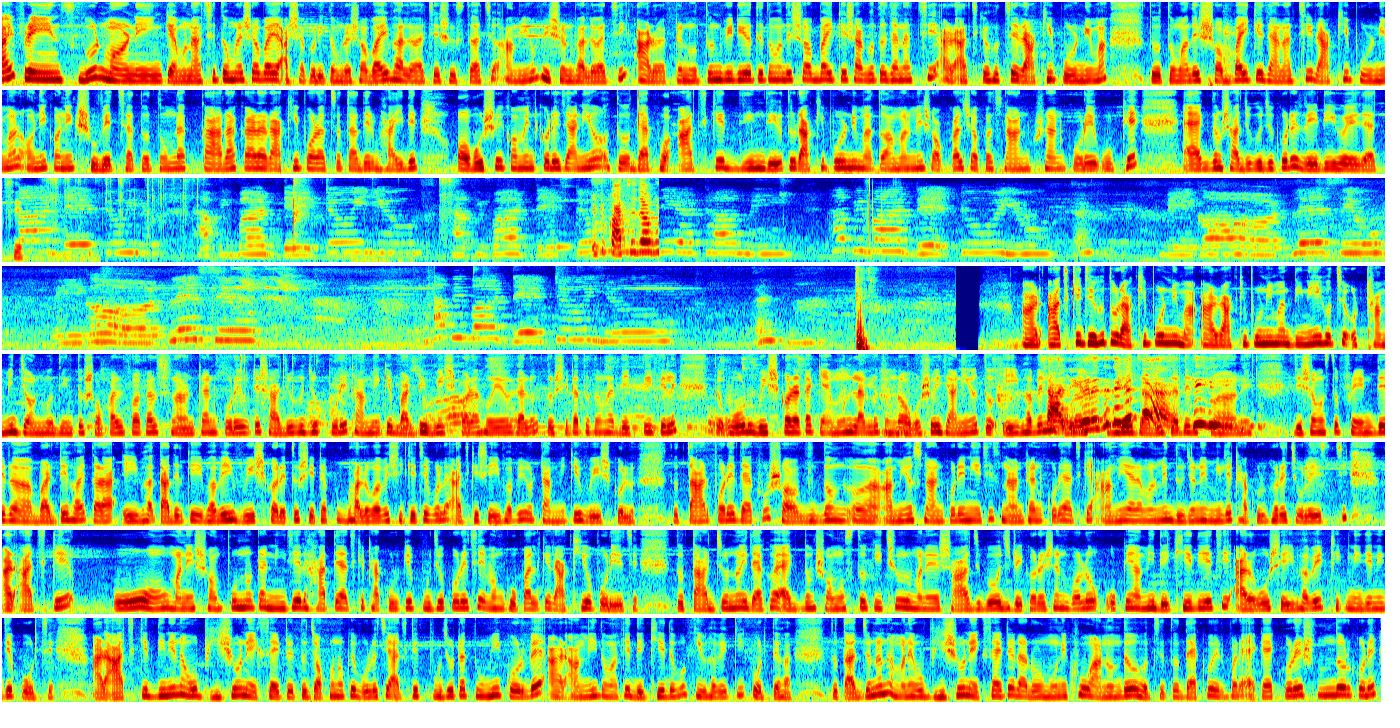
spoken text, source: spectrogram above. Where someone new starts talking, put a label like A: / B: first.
A: High friends good morning কেমন আছো তোমরা সবাই? আশা করি তোমরা সবাই ভালো আছো, সুস্থ আছো। আমিও ভীষণ ভালো আছি। আরও একটা নতুন ভিডিওতে তোমাদের সবাইকে স্বাগত জানাচ্ছি। আর আজকে হচ্ছে রাখি পূর্ণিমা। তো তোমাদের সবাইকে জানাচ্ছি রাখি পূর্ণিমার অনেক অনেক শুভেচ্ছা। তো তোমরা কারা কারা রাখি পড়াচ্ছ তাদের ভাইদের অবশ্যই কমেন্ট করে জানিও। তো দেখো, আজকের দিন যেহেতু রাখি পূর্ণিমা, তো আমার মেয়ে সকাল সকাল স্নান স্নান করে উঠে একদম সাজুগুজু করে রেডি হয়ে যাচ্ছে।
B: Birthday to you. Happy birthday to you. Happy birthday to
A: একটু কাছে যাব।
B: Dear Tommy. Happy birthday to you. May God
A: আর আজকে যেহেতু রাখি পূর্ণিমা আর রাখি পূর্ণিমার দিনেই হচ্ছে ওর ঠাম্মির জন্মদিন। তো সকাল সকাল স্নান টান করে উঠে সাজুগুজু করে ঠাম্মিকে বার্থডে উইশ করা হয়েও গেল। তো সেটা তো তোমরা দেখতেই পেলে। তো ওর উইশ করাটা কেমন লাগল তোমরা অবশ্যই জানিও। তো এইভাবে না? যাদের যাদের মানে যে সমস্ত ফ্রেন্ডদের বার্থডে হয় তারা এই তাদেরকে এইভাবেই উইশ করে। তো সেটা খুব ভালোভাবে শিখেছে বলে আজকে সেইভাবেই ওর ঠাম্মিকে উইশ করল। তো তারপরে দেখো সব একদম আমিও স্নান করে নিয়েছি। স্নান টান করে আজকে আমি আর আমার মেয়ে দুজনে মিলে ঠাকুর ঘরে চলে এসেছি। আর আজকে ও মানে সম্পূর্ণটা নিজের হাতে আজকে ঠাকুরকে পুজো করেছে এবং গোপালকে রাখিও পরিয়েছে তো তার জন্যই দেখো একদম সমস্ত কিছু মানে সাজগোজ ডেকোরেশন বলো ওকে আমি দেখিয়ে দিয়েছি আর ও সেইভাবেই ঠিক নিজে নিজে করছে। আর আজকের দিনে না ও ভীষণ এক্সাইটেড তো যখন ওকে বলেছি আজকের পুজোটা তুমি করবে আর আমি তোমাকে দেখিয়ে দেবো কীভাবে কি করতে হয়। তো তার জন্য না মানে ও ভীষণ এক্সাইটেড আর ওর মনে খুব আনন্দও হচ্ছে। তো দেখো এরপরে এক এক করে সুন্দর করে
